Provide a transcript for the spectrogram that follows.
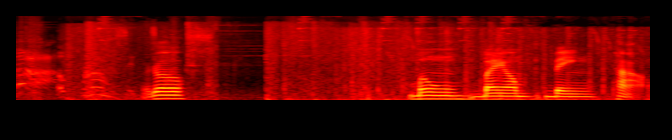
There we go. Boom, bam, bing, pow.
